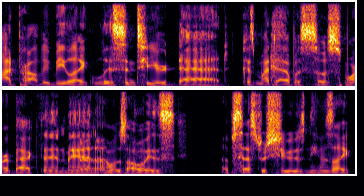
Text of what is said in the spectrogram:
I'd probably be like, listen to your dad. Cause my dad was so smart back then, man. I was always obsessed with shoes. And he was like,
